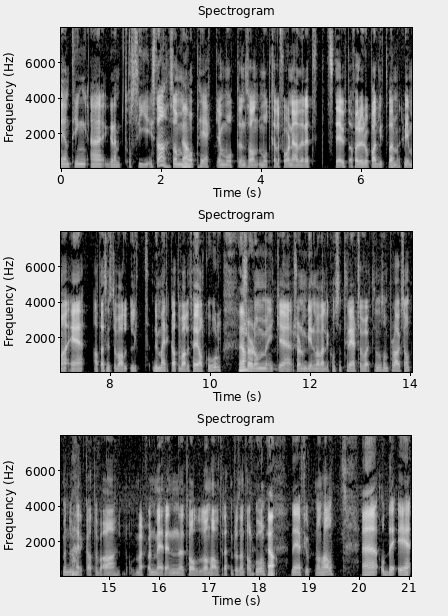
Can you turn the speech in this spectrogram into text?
en ting jeg glemte å si i stad, som Ja. må peke mot, en sånn, mot California eller et sted utenfor Europa, litt varmere klima, er at jeg syns det var litt Du merka at det var litt høy alkohol. Ja. Selv, om ikke, selv om vinen var veldig konsentrert, så var det ikke noe sånn plagsomt, men du merka at det var i hvert fall mer enn 12,5-13% alkohol. Ja. Det er 14,5. Eh, og det er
